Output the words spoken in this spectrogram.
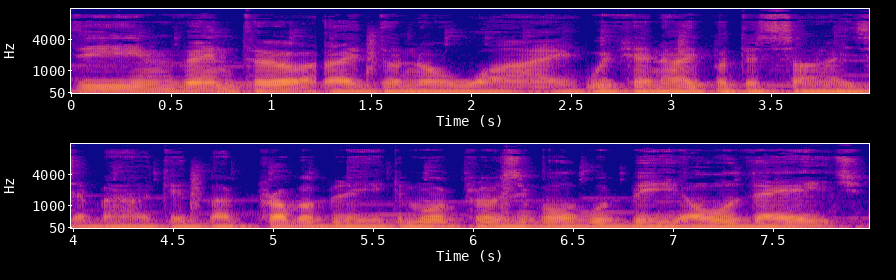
The inventor, I don't know why, we can hypothesize about it, but probably the more plausible would be old age.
